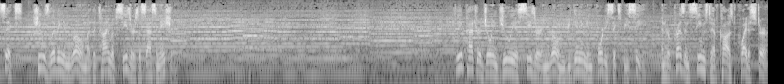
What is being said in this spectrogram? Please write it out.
Six, she was living in Rome at the time of Caesar's assassination. Cleopatra joined Julius Caesar in Rome beginning in 46 BC, and her presence seems to have caused quite a stir.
